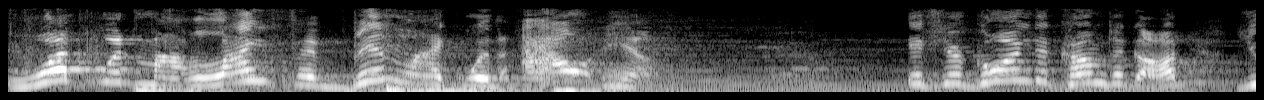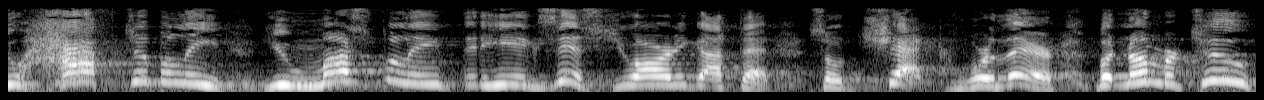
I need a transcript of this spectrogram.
what would my life have been like without Him? If you're going to come to God, you have to believe. You must believe that He exists. You already got that. So check, we're there. But number two,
